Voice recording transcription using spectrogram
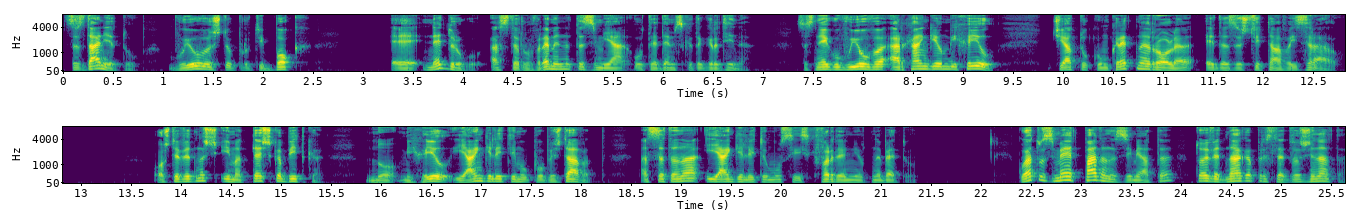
Създанието, воюващо против Бог, е не друго, а старовременната змия от Едемската градина. С него воюва Архангел Михаил – чиято конкретна роля е да защитава Израел. Още веднъж има тежка битка, но Михаил и ангелите му побеждават, а Сатана и ангелите му са изхвърлени от небето. Когато змеят пада на земята, той веднага преследва жената.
